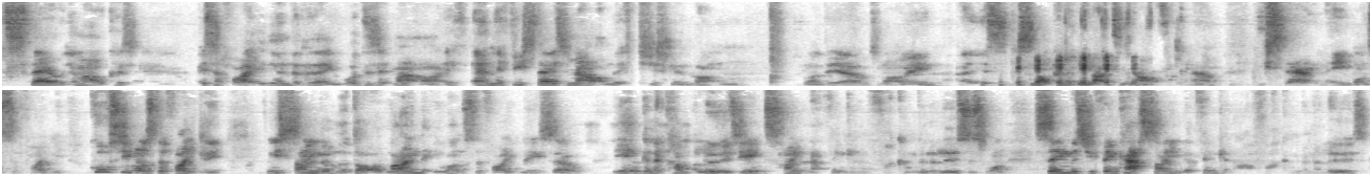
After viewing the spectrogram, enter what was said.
staring him out because it's a fight at the end of the day. What does it matter? If, and if he stares him out, I'm literally just gonna be like, mm, "Bloody hell!" Do you know what I mean? Uh, It's, it's not gonna be like to me. Oh fucking hell! He's staring at me. He wants to fight me. Of course, he wants to fight me. He signed on the dotted line that he wants to fight me. So he ain't gonna come to lose. He ain't signing that thinking, "Oh fuck, I'm gonna lose this one." Same as you think I signed it thinking, "Oh fuck, I'm gonna lose."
